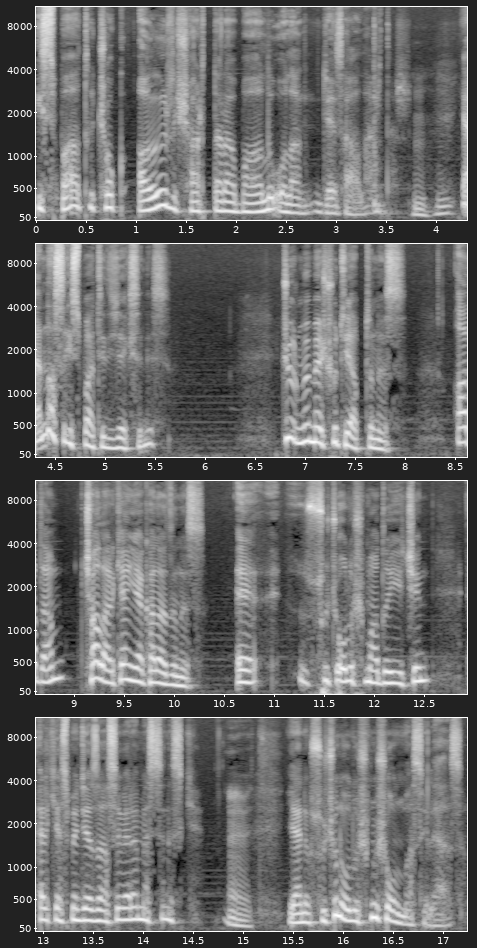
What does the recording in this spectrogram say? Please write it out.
ispatı çok ağır şartlara bağlı olan cezalardır. Hı hı. Yani nasıl ispat edeceksiniz? Cürmü meşhut yaptınız. Adam çalarken yakaladınız. E, suç oluşmadığı için el kesme cezası veremezsiniz ki. Evet. Yani suçun oluşmuş olması lazım.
